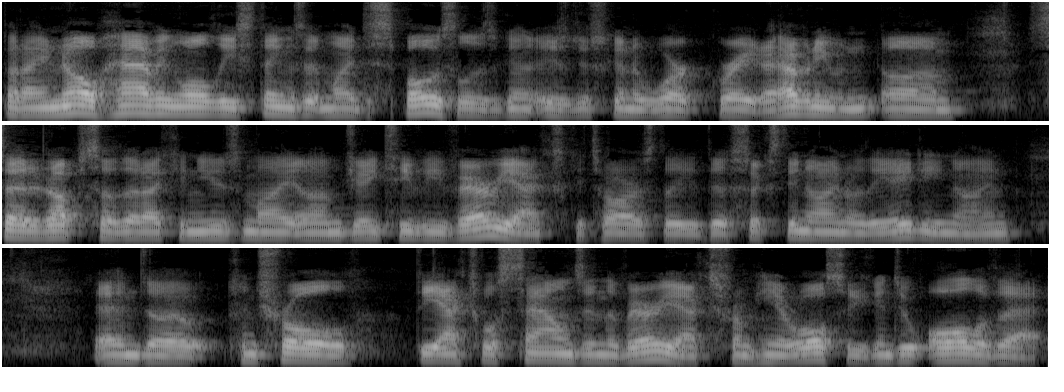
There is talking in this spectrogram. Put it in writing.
But I know having all these things at my disposal is going to, is just going to work great. I haven't even um, set it up so that I can use my um, JTV Variax guitars, the the 69 or the 89, and uh, control the actual sounds in the Variax from here. Also, you can do all of that.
